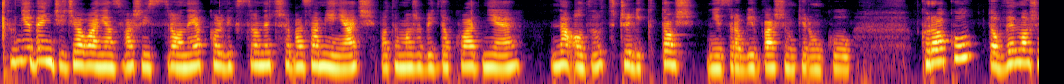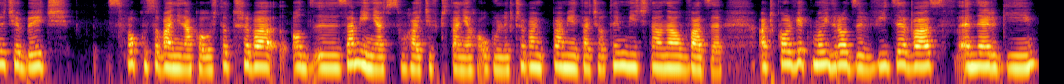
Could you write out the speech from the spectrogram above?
tu nie będzie działania z waszej strony, jakkolwiek strony trzeba zamieniać, bo to może być dokładnie na odwrót, czyli ktoś nie zrobi w waszym kierunku kroku, to wy możecie być sfokusowani na kogoś. To trzeba od, y, zamieniać, słuchajcie, w czytaniach ogólnych. Trzeba pamiętać o tym, mieć to na uwadze. Aczkolwiek, moi drodzy, widzę Was w energii,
